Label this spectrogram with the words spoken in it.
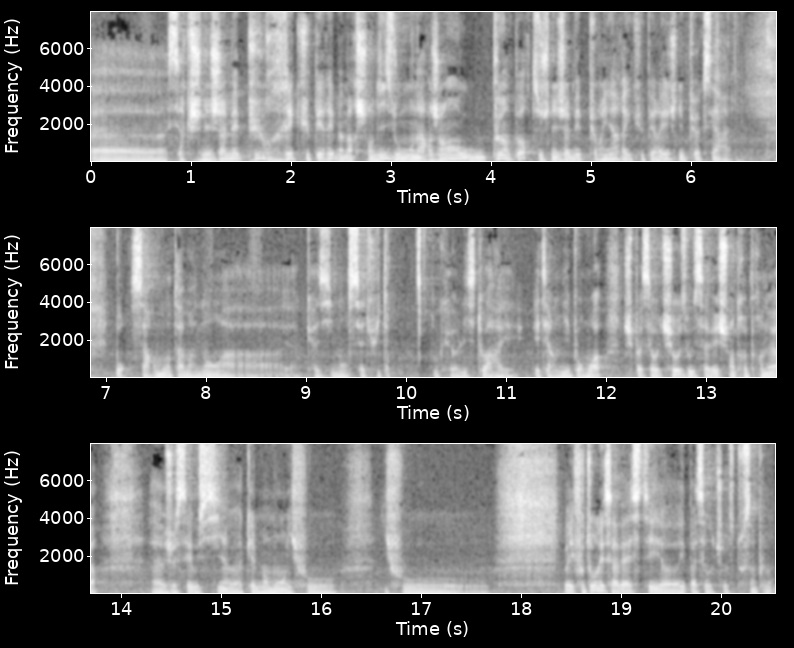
Euh, c'est-à-dire que je n'ai jamais pu récupérer ma marchandise ou mon argent, ou peu importe, je n'ai jamais pu rien récupérer, je n'ai plus accès à rien. Bon, ça remonte à maintenant à, quasiment 7-8 ans. Donc euh, l'histoire est, terminée pour moi. Je suis passé à autre chose. Vous savez, je suis entrepreneur. Euh, je sais aussi à quel moment il faut, il faut, bah, il faut tourner sa veste et, et passer à autre chose, tout simplement.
